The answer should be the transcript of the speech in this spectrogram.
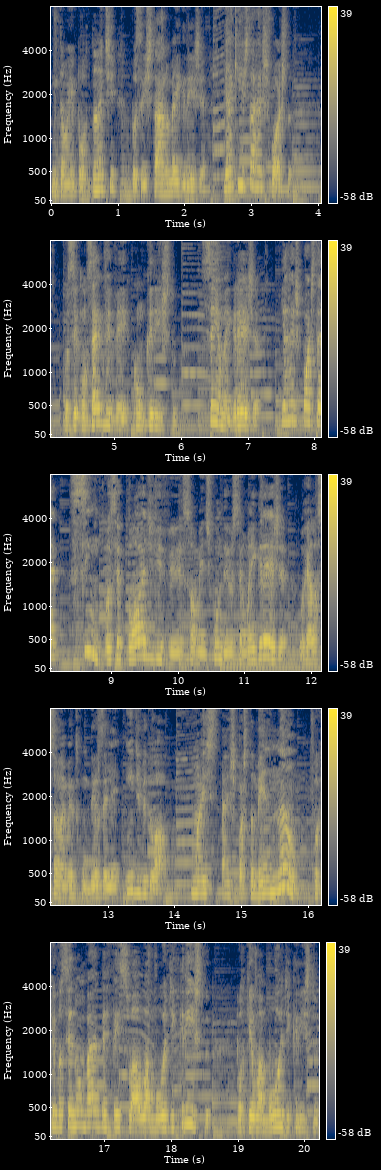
Então é importante você estar numa igreja. E aqui está a resposta. Você consegue viver com Cristo sem uma igreja? E a resposta é sim, você pode viver somente com Deus sem uma igreja. O relacionamento com Deus ele é individual. Mas a resposta também é não, porque você não vai aperfeiçoar o amor de Cristo, porque o amor de Cristo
